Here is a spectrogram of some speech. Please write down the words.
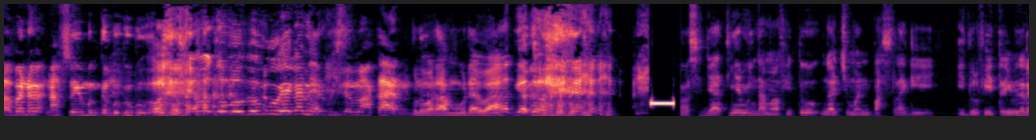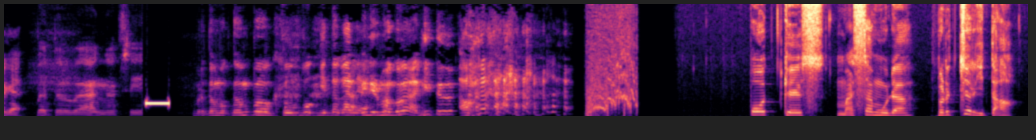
apa namanya nafsu yang menggebu-gebu Oh, emang gebu-gebu ya kan ya. Bisa makan Gelora muda banget gak tuh? Sejatinya minta maaf itu nggak cuman pas lagi Idul Fitri, bener gak? betul banget sih bertumpuk-tumpuk Tumpuk gitu kan tapi ya. di rumah gue gak gitu Podcast Masa Muda Bercerita.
